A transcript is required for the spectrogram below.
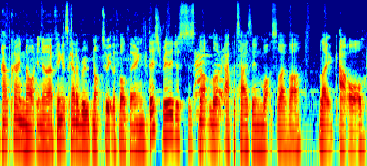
how could I not, you know? I think it's kind of rude not to eat the full thing. This really just does not look appetizing whatsoever, like at all.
